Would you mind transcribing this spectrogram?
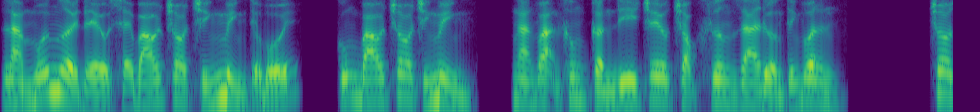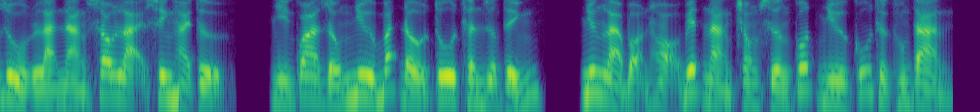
làm mỗi người đều sẽ báo cho chính mình tiểu bối, cũng báo cho chính mình, ngàn vạn không cần đi treo chọc Khương ra đường tĩnh vân. Cho dù là nàng sau lại sinh hài tử, nhìn qua giống như bắt đầu tu thân dưỡng tính, nhưng là bọn họ biết nàng trong xương cốt như cũ thực hung tàn.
